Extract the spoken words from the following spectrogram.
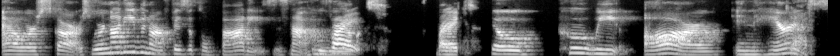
our scars. We're not even our physical bodies. It's not who right. we are. Right. right. So who we are inherent. Yes.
